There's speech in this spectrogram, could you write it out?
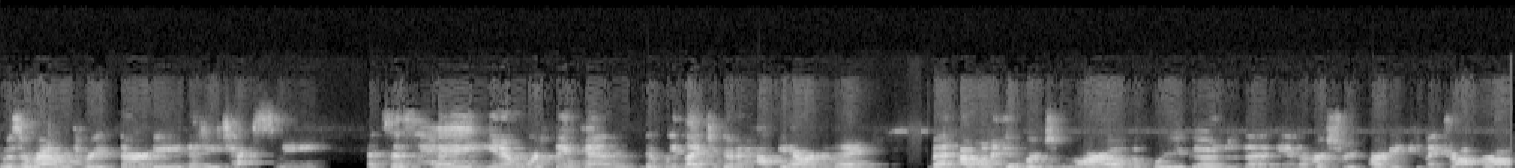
It was around 3:30 that he texts me and says, hey, you know, we're thinking that we'd like to go to happy hour today, but I want to Uber tomorrow before you go to the anniversary party. Can I drop her off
